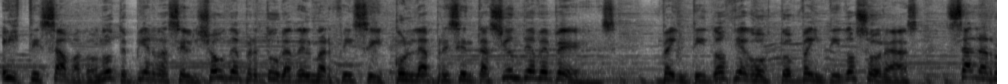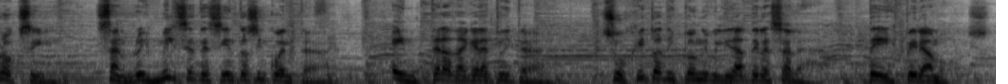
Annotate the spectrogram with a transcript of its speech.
Este sábado no te pierdas el show de apertura del Marfisi con la presentación de ABPs. 22 de agosto, 22 horas, Sala Roxy, San Luis 1750. Entrada gratuita. Sujeto a disponibilidad de la sala. Te esperamos.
